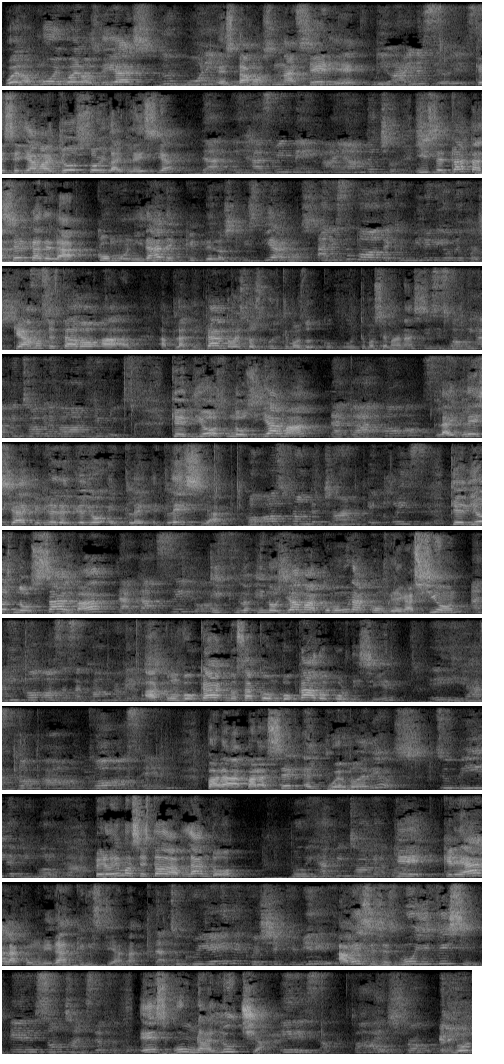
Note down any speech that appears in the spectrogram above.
Bueno, muy buenos días. Good morning. Estamos en una serie we are in a series que se llama Yo soy la iglesia that it has been named The Church. y se trata acerca de la comunidad de, los cristianos And it's about the community of the Christians. que hemos estado ah, ah, platicando estos últimos últimas semanas. This is what we have been talking about a few weeks. Que Dios nos llama That God called us, la iglesia, que viene del griego ecle- eclesia, called us from the term ecclesia. que Dios nos salva That God saved us. y, no- y nos llama como una congregación and He called us as a congregation. a convocar, nos ha convocado por decir, He has come, um, called us in para, para ser el pueblo de Dios. to be the people of God. Pero hemos estado hablando But we have been talking about que crear la comunidad cristiana that to create a Christian community, a veces es muy difícil. it is sometimes difficult. Es una lucha. It is a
